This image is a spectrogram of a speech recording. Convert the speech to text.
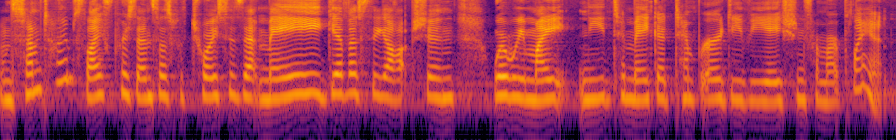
and sometimes life presents us with choices that may give us the option where we might need to make a temporary deviation from our plan.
